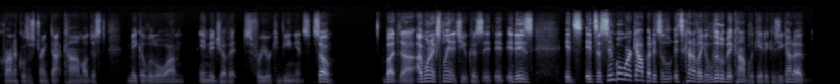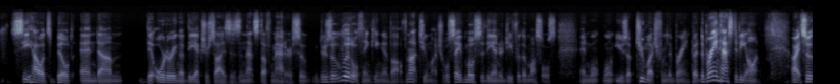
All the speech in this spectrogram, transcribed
chroniclesofstrength.com. I'll just make a little um, image of it for your convenience. So, but uh, I want to explain it to you because it, it, it is it's it's a simple workout, but it's a, it's kind of like a little bit complicated because you got to see how it's built and um, the ordering of the exercises and that stuff matters. So there's a little thinking involved, not too much. We'll save most of the energy for the muscles and won't won't use up too much from the brain. But the brain has to be on. All right. So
